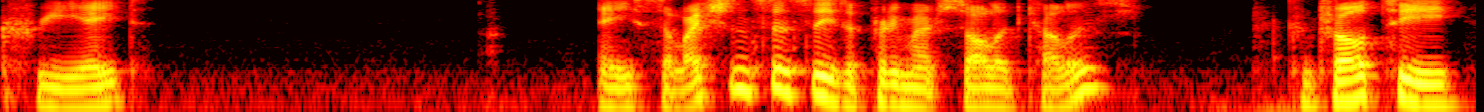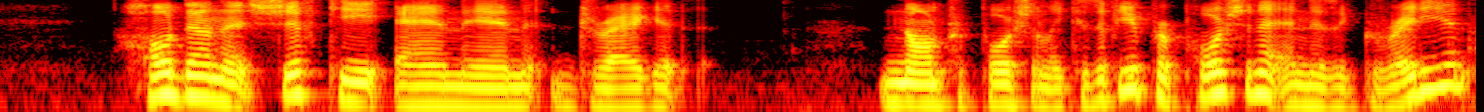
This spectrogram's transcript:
create a selection since these are pretty much solid colors. Control T, hold down that shift key and then drag it non-proportionally because if you proportion it and there's a gradient,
